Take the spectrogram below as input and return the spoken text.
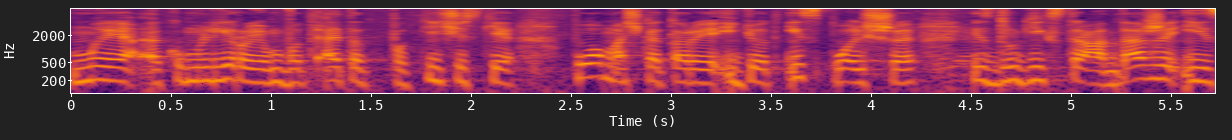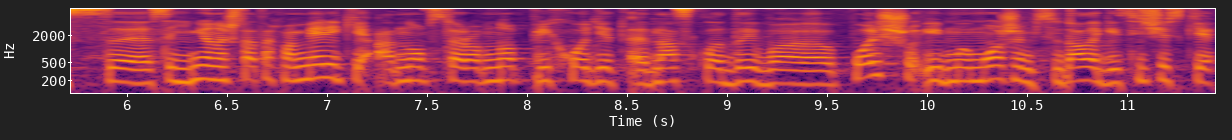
мы аккумулируем вот этот фактически помощь, которая идет из Польши, из других стран, даже из э, Соединенных Штатов Америки, оно все равно приходит на склады в Польшу, и мы можем сюда логистически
